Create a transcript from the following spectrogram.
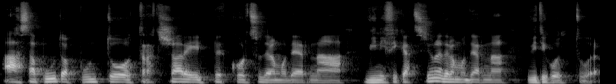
ha saputo appunto tracciare il percorso della moderna vinificazione, della moderna viticoltura.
